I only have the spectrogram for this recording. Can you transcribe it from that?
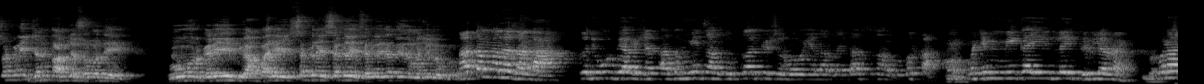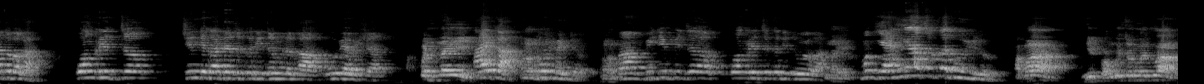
सगळी जनता आमच्यासोबत आहे. गोर गरीब व्यापारी सगळे सगळे सगळे जाती धर्माचे लोक. आता मला सांगा कधी उभ्या आयुष्यात आता मी सांगतो का किशोर भाऊ येणार नाही असं सांगतो बरं का. म्हणजे मी काही लई फिरलेलो नाही. पण आता बघा काँग्रेसचं शिंदे गाठाचं कधी जमलं का उभ्या आयुष्यात? पण नाही. ऐका हा. दोन मिनिटं. बीजेपीचं काँग्रेसचं कधी नाही. मग यांनी असं का जुळलं? आबा हे काँग्रेस उमेदवार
